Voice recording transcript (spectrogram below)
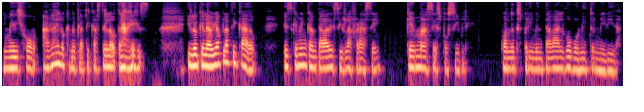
Y me dijo, habla de lo que me platicaste la otra vez. Y lo que le había platicado es que me encantaba decir la frase, ¿qué más es posible? cuando experimentaba algo bonito en mi vida.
